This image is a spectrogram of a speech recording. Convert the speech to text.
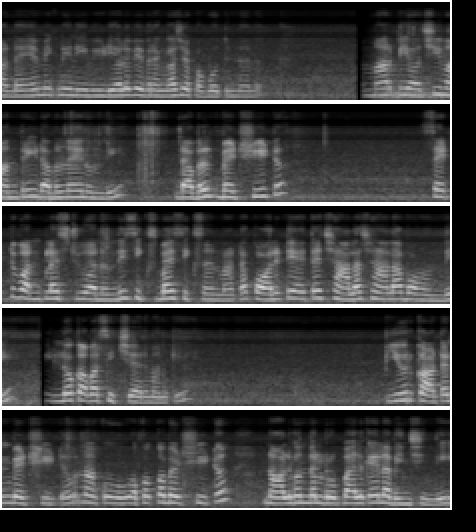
పడ్డాయో మీకు నేను ఈ వీడియోలో వివరంగా చెప్పబోతున్నాను. ఎంఆర్పి వచ్చి వన్ త్రీ డబల్ నైన్ ఉంది. Double bedsheet set one plus two అని ఉంది సిక్స్ బై సిక్స్ అనమాట క్వాలిటీ అయితే చాలా చాలా బాగుంది. పిల్లో కవర్స్ ఇచ్చారు మనకి. Pure cotton bedsheet. నాకు ఒక్కొక్క బెడ్షీట్ నాలుగు వందల రూపాయలకే లభించింది.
